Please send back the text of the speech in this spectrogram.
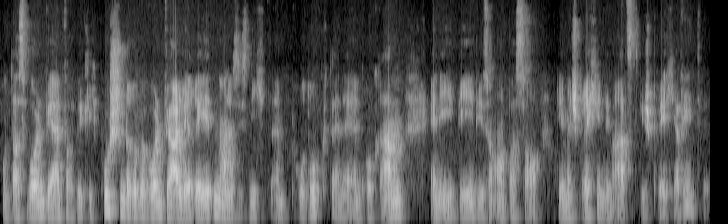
und das wollen wir einfach wirklich pushen, darüber wollen wir alle reden und es ist nicht ein Produkt, eine, ein Programm, eine Idee, die so en passant dementsprechend im Arztgespräch erwähnt wird.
